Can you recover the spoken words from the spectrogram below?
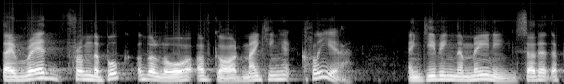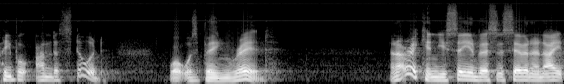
they read from the book of the law of God, making it clear and giving the meaning so that the people understood what was being read. And I reckon you see in verses 7 and 8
